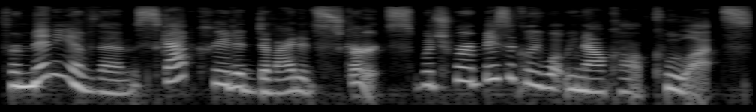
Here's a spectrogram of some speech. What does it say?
for many of them, Scap created divided skirts, which were basically what we now call culottes.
